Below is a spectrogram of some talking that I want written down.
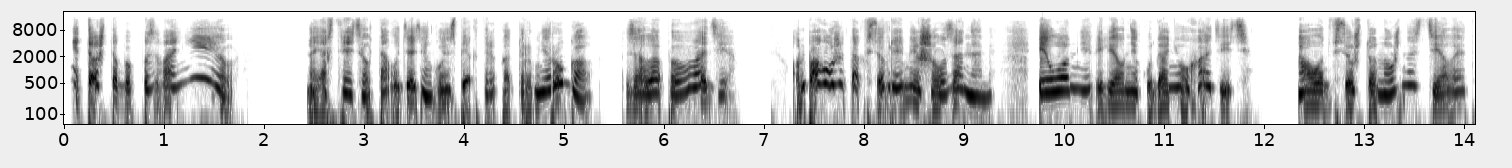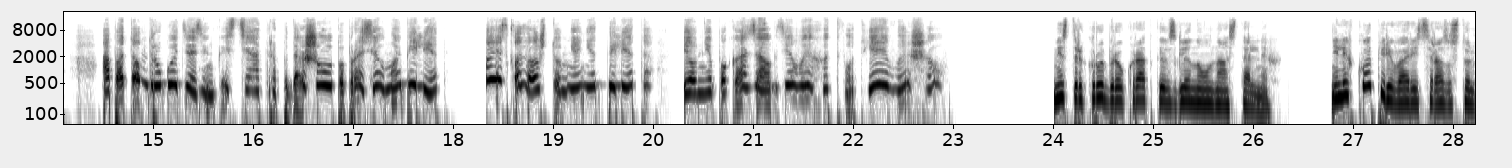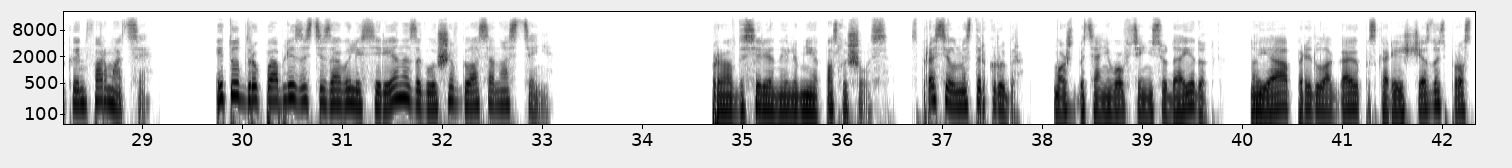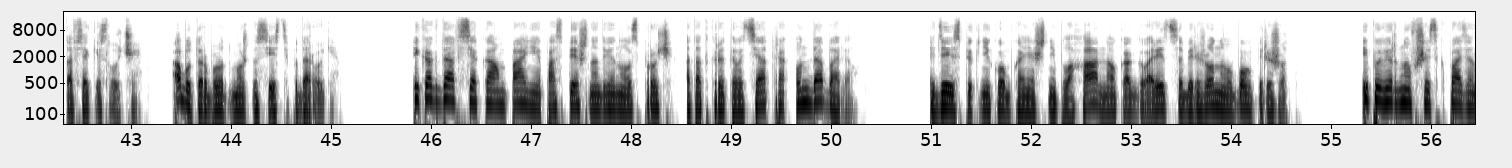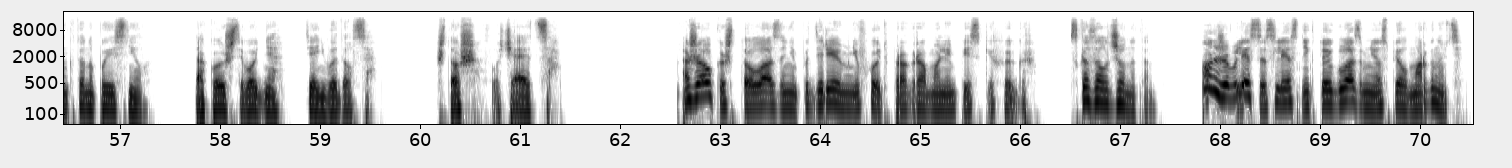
«Не то чтобы позвонил, но я встретил того дяденьку-инспектора, который мне ругал за лапы в воде. Он, похоже, так все время шел за нами, и он мне велел никуда не уходить. А он все, что нужно, сделает. А потом другой дяденька из театра подошел и попросил мой билет. А я сказал, что у меня нет билета, и он мне показал, где выход. Вот я и вышел. Мистер Крубер украдкой взглянул на остальных. Нелегко переварить сразу столько информации. И тут вдруг поблизости завыли сирены, заглушив голоса на сцене. «Правда сирены или мне послышалось?» — спросил мистер Крубер. «Может быть, они вовсе не сюда едут, но я предлагаю поскорее исчезнуть просто на всякий случай, а бутерброд можно съесть и по дороге». И когда вся компания поспешно двинулась прочь от открытого театра, он добавил. «Идея с пикником, конечно, неплоха, но, как говорится, береженного Бог бережет». И, повернувшись к Паддингтону, пояснил. «Такой уж сегодня день выдался. Что ж, случается. А жалко, что лазание по деревьям не входит в программу Олимпийских игр, сказал Джонатан. Он же в лес и слез, никто и глазом не успел моргнуть.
